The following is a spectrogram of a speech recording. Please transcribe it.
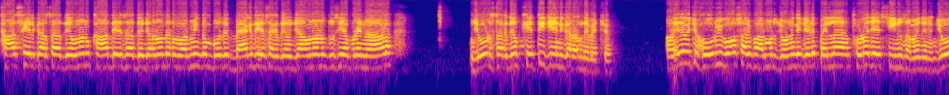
ਖਾਦ ਸੇਲ ਕਰ ਸਕਦੇ ਹੋ, ਉਹਨਾਂ ਨੂੰ ਖਾਦ ਦੇ ਸਕਦੇ ਹੋ, ਜਾਂ ਉਹਨਾਂ ਦਾ ਵਰਮਿੰਗ ਕੰਪੋਸਟ ਦੇ ਬੈਗ ਦੇ ਸਕਦੇ ਹੋ, ਜਾਂ ਉਹਨਾਂ ਨੂੰ ਤੁਸੀਂ ਆਪਣੇ ਨਾਲ ਜੋੜ ਸਕਦੇ ਹੋ ਖੇਤੀ ਚੇਂਜ ਕਰਨ ਦੇ ਵਿੱਚ। ਹੁਣ ਇਹਦੇ ਵਿੱਚ ਹੋਰ ਵੀ ਬਹੁਤ ਸਾਰੇ ਫਾਰਮਰ ਜੁੜਨਗੇ ਜਿਹੜੇ ਪਹਿਲਾਂ ਥੋੜਾ ਜਿਹਾ ਇਸ ਚੀਜ਼ ਨੂੰ ਸਮਝਦੇ ਨੇ। ਜੋ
